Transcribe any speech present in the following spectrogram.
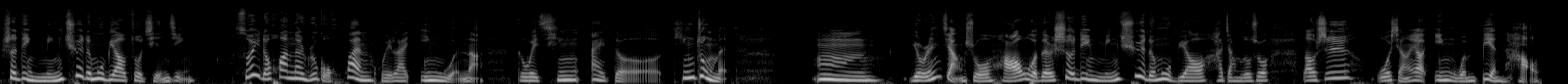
设定明确的目标做前进。所以的话呢，如果换回来英文呐、啊，各位亲爱的听众们，嗯，有人讲说，好，我的设定明确的目标，他讲说说，老师，我想要英文变好。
